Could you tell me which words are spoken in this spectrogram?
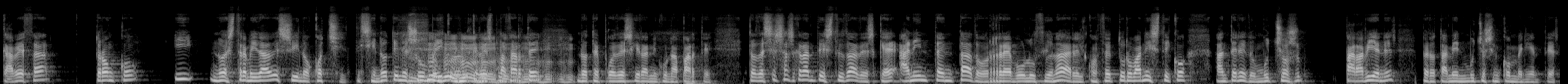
cabeza, tronco y no extremidades, sino coche. Si no tienes un vehículo en el que desplazarte, no te puedes ir a ninguna parte. Entonces, esas grandes ciudades que han intentado revolucionar el concepto urbanístico han tenido muchos para bienes, pero también muchos inconvenientes.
